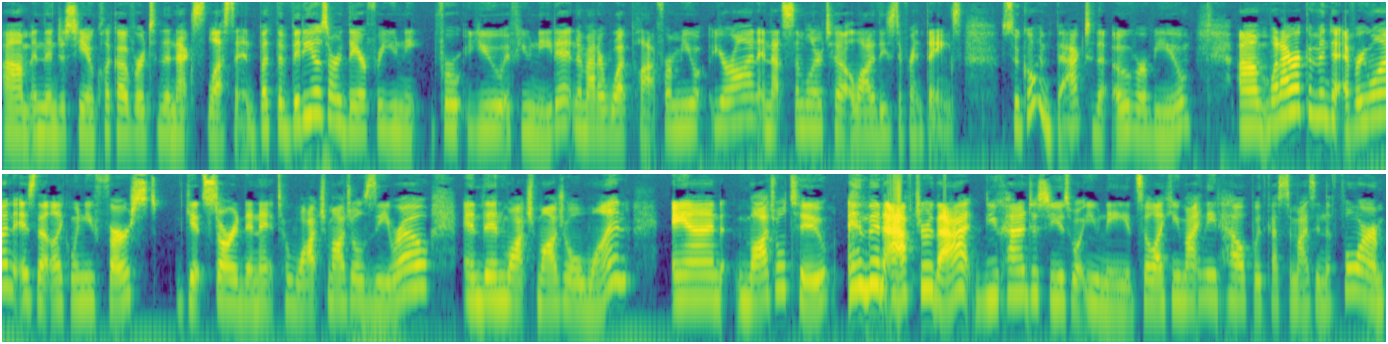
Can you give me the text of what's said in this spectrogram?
Um, and then just, you know, click over to the next lesson. But the videos are there for you need, for you if you need it, no matter what platform you, you're on. And that's similar to a lot of these different things. So going back to the overview, um, what I recommend to everyone is that like when you first get started in it to watch module zero and then watch module one and module two. And then after that, you kind of just use what you need. So, like, you might need help with customizing the form.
